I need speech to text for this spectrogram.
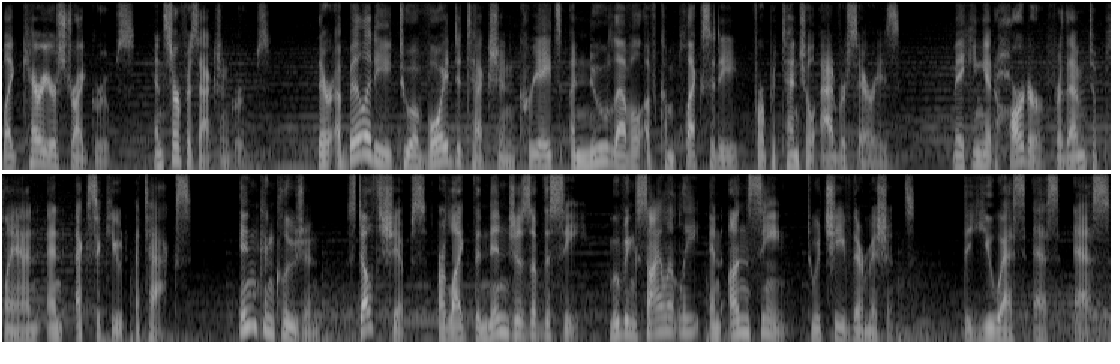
like carrier strike groups and surface action groups. Their ability to avoid detection creates a new level of complexity for potential adversaries, making it harder for them to plan and execute attacks. In conclusion, stealth ships are like the ninjas of the sea, moving silently and unseen to achieve their missions. The USSS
